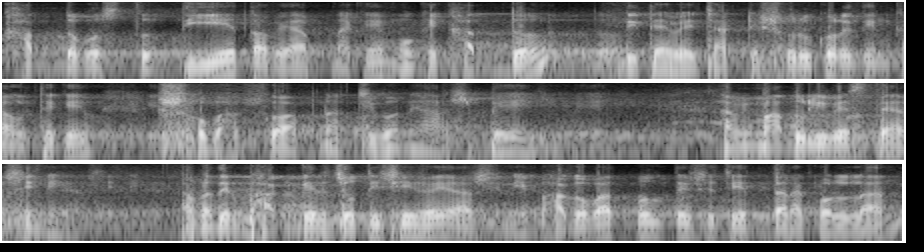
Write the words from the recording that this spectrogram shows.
খাদ্যবস্তু দিয়ে তবে আপনাকে মুখে খাদ্য দিতে হবে। চারটে শুরু করে দিন কাল থেকে, সৌভাগ্য আপনার জীবনে আসবেই। আমি মাদুলি বেচতে আসিনি। আপনাদের ভাগ্যের জ্যোতিষী হয়ে আসিনি। ভাগবত বলতে এসেছি, এর দ্বারা কল্যাণ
